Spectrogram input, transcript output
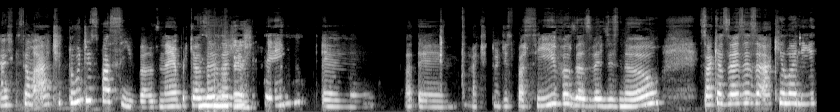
acho que são atitudes passivas, né? Porque às uhum, vezes a é. gente tem. É, é, atitudes passivas, às vezes não. Só que às vezes aquilo ali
